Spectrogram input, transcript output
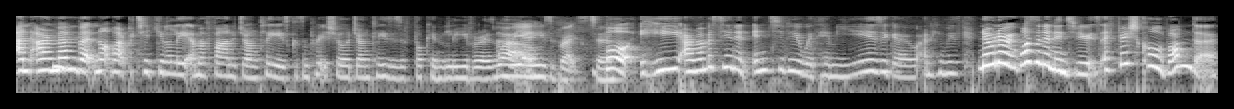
and I remember, not that particularly, I'm a fan of John Cleese because I'm pretty sure John Cleese is a fucking lever as oh, well. oh yeah he's a brexiter But he, I remember seeing an interview with him years ago, and he was no, no, it wasn't an interview. It's a fish called Wanda.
